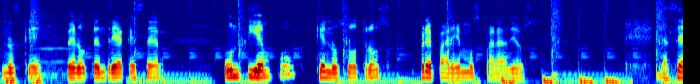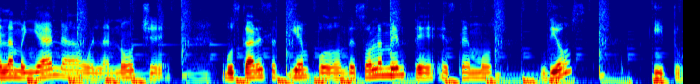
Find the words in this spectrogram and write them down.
No es que, pero tendría que ser un tiempo que nosotros preparemos para Dios ya sea en la mañana o en la noche, buscar ese tiempo donde solamente estemos Dios y tú,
